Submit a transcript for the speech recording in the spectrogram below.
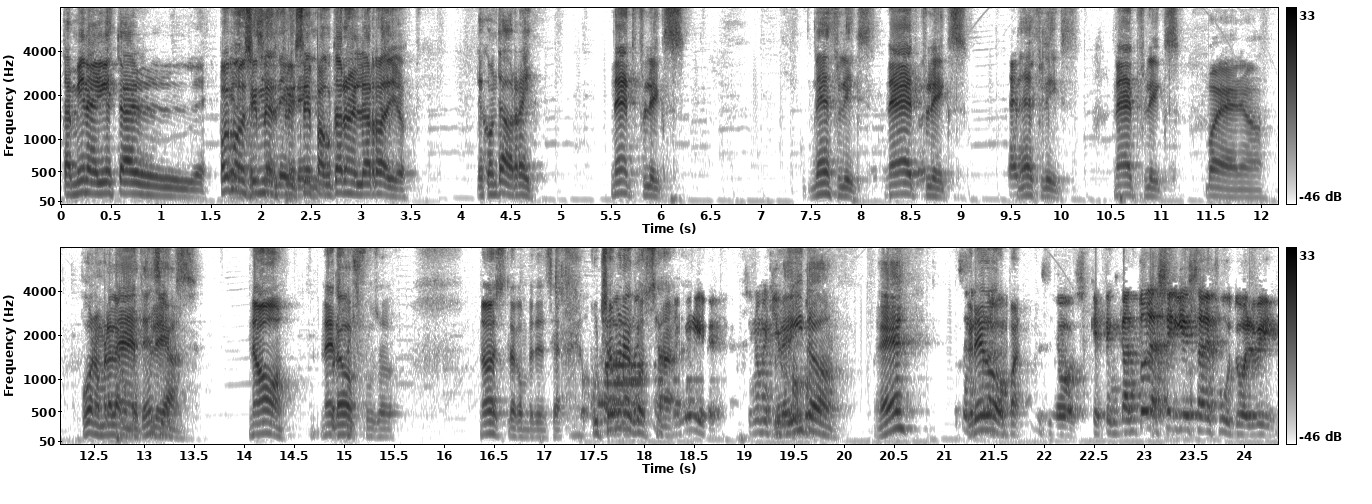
también ahí está el. Podemos el decir especial de Netflix, eh, Grey. pautaron en la radio. Descontado, Rey. Netflix. Netflix. Netflix. Netflix. Netflix. Bueno. ¿Puedo nombrar la Netflix. competencia? No, Netflix puso. No es la competencia. Escuchame una cosa. Si no me equivoco. Greguito, ¿eh? Grego, que te encantó la serie esa de fútbol, vi.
